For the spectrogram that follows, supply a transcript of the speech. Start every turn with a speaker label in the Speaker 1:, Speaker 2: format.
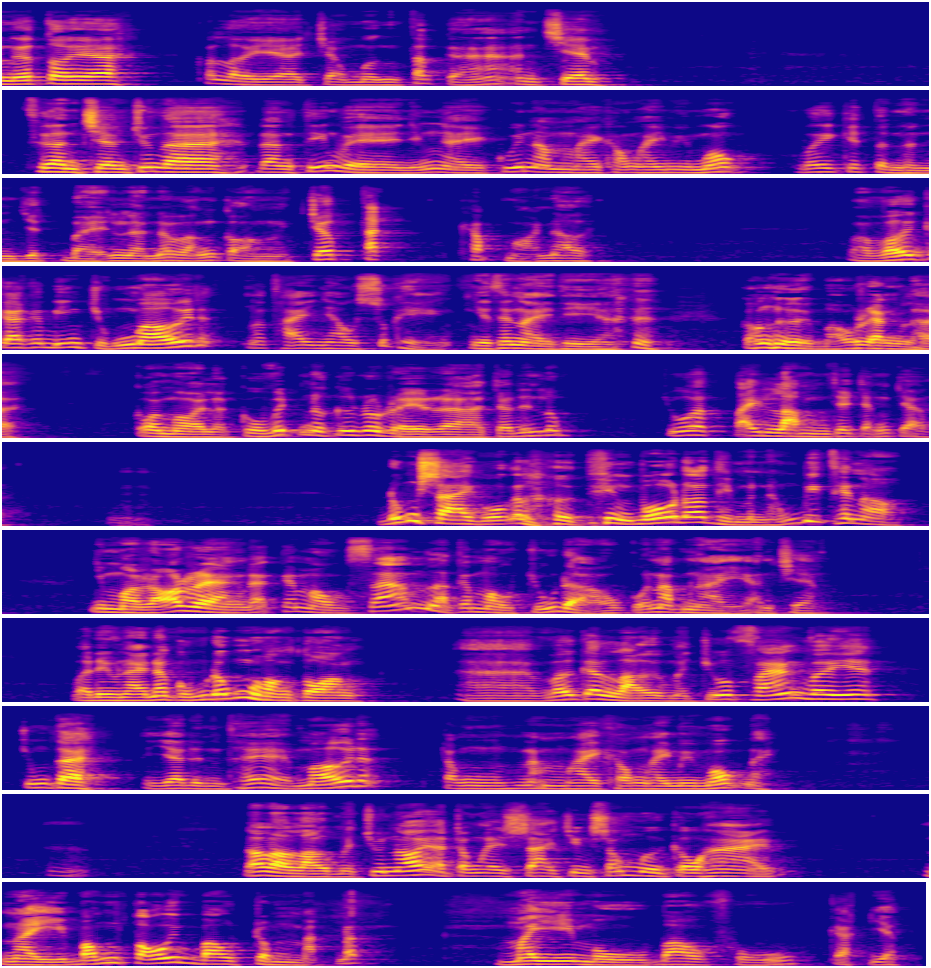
Speaker 1: Lần nữa tôi à, có lời à, chào mừng tất cả anh chị em. Thưa anh chị em, chúng ta đang tiến về những ngày cuối năm 2021 với cái tình hình dịch bệnh là nó vẫn còn chớp tắt khắp mọi nơi. Và với các cái biến chủng mới đó, nó thay nhau xuất hiện. Như thế này thì có người bảo rằng là coi mồi là Covid nó cứ nó rề rà cho đến lúc Chúa tay lầm cho chẳng chờ. Ừ. Đúng sai của cái lời tuyên bố đó thì mình không biết thế nào nhưng mà rõ ràng đó cái màu xám là cái màu chủ đạo của năm này anh chị em và điều này nó cũng đúng hoàn toàn à, với cái lời mà Chúa phán với chúng ta gia đình thế hệ mới đó trong năm 2021 này. Đó là lời mà Chúa nói ở trong Esai chương 60 câu 2 này bóng tối bao trùm mặt đất mây mù bao phủ các dân.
